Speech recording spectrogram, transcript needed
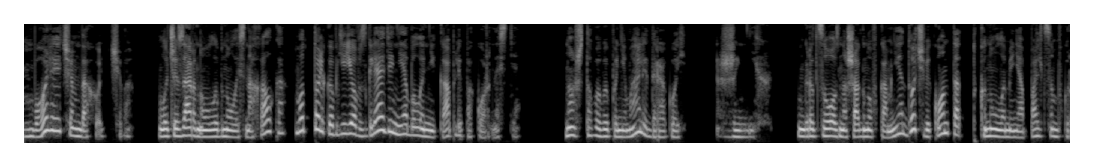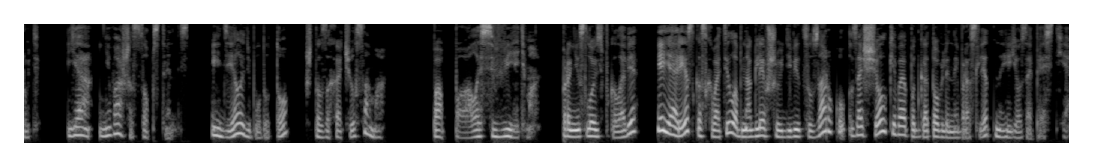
Более чем доходчиво. Лучезарно улыбнулась нахалка, вот только в ее взгляде не было ни капли покорности. Но чтобы вы понимали, дорогой жених, грациозно шагнув ко мне, дочь Виконта ткнула меня пальцем в грудь. Я не ваша собственность, и делать буду то, что захочу сама. Попалась ведьма. Пронеслось в голове, и я резко схватил обнаглевшую девицу за руку, защелкивая подготовленный браслет на ее запястье.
